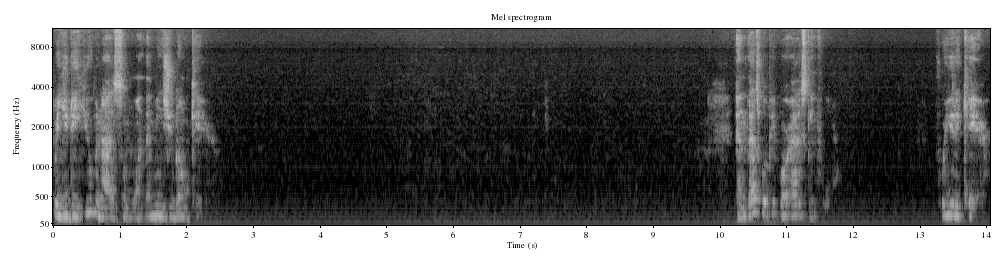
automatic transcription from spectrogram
When you dehumanize someone, that means you don't care. And that's what people are asking for for you to care.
